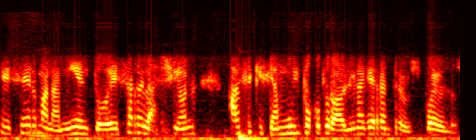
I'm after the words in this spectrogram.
ese hermanamiento, esa relación hace que sea muy poco probable una guerra entre los pueblos.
